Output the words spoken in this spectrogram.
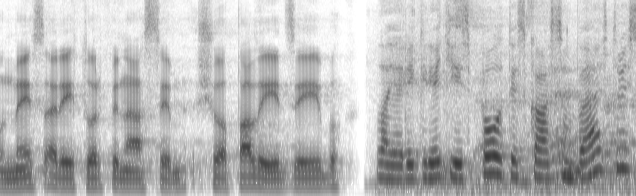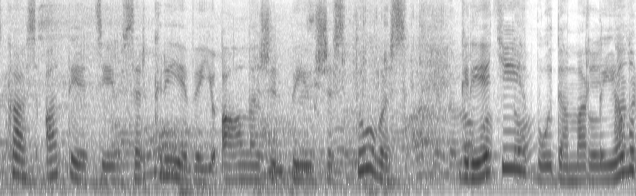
un mēs arī turpināsim šo palīdzību. Lai arī Grieķijas politiskās un vēsturiskās attiecības ar Krieviju āleži ir bijušas tuvas, Grieķija, būdama ar lielu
